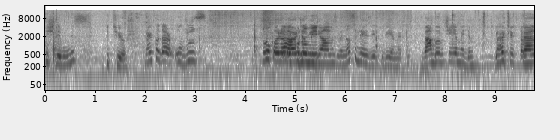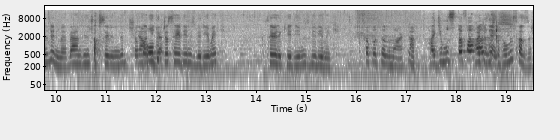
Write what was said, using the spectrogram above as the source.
işlemimiz bitiyor. ne kadar ucuz. Çok, Çok para ekonomik. harcamayacağınız ve nasıl lezzetli bir yemek. Ben böyle bir şey yemedim. Gerçekten. Beğendin mi? Beğendiğini çok sevindim. Şaka Yani gibi. oldukça sevdiğimiz bir yemek. Severek yediğimiz bir yemek. Kapatalım artık. Heh. Hacı Mustafa Hacı hazır. Mustafa'mız hazır.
